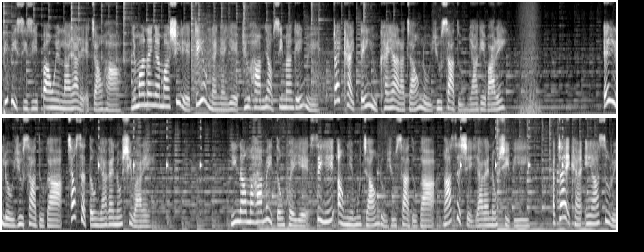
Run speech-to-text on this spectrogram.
PPCC ပါဝင်လာရတဲ့အကြောင်းဟာမြန်မာနိုင်ငံမှာရှိတဲ့တရုတ်နိုင်ငံရဲ့ဗျူဟာမြောက်စီမံကိန်းတွေတိုက်ခိုက်သိမ်းယူခံရတာကြောင့်လို့ယူဆသူများခဲ့ပါတယ်။ အဲ့ဒီလိုယူဆသူက63ရာခိုင်နှုန်းရှိပါတယ်။ညီနောင်မဟာမိတ်သုံးဖွဲ့ရဲ့စစ်ရေးအောင်မြင်မှုကြောင့်လို့ယူဆသူက58ရာခိုင်နှုန်းရှိပြီးအတိုက်အခံအင်အားစုတွေ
